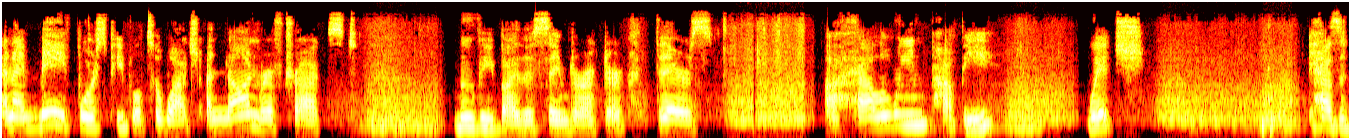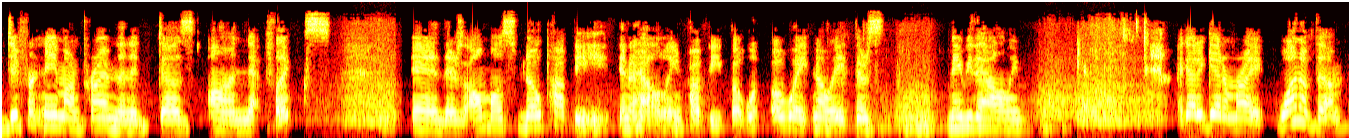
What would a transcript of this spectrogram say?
And I may force people to watch a non RiffTrax movie by the same director. There's a Halloween puppy, which has a different name on Prime than it does on Netflix. And there's almost no puppy in a Halloween puppy. But oh wait, no wait, there's maybe the Halloween. I got to get them right. One of them,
